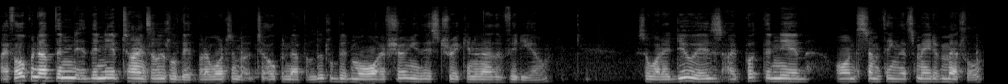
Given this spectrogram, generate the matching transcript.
I've opened up the, the nib tines a little bit, but I want them to open up a little bit more. I've shown you this trick in another video. So what I do is, I put the nib on something that's made of metal,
